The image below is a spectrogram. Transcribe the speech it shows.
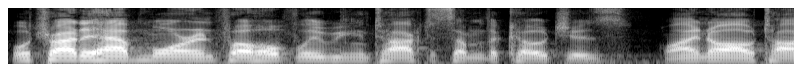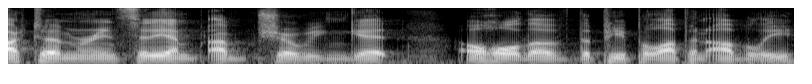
we'll try to have more info. Hopefully, we can talk to some of the coaches. Well, I know I'll talk to Marine City. I'm, I'm sure we can get a hold of the people up in Ubly,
